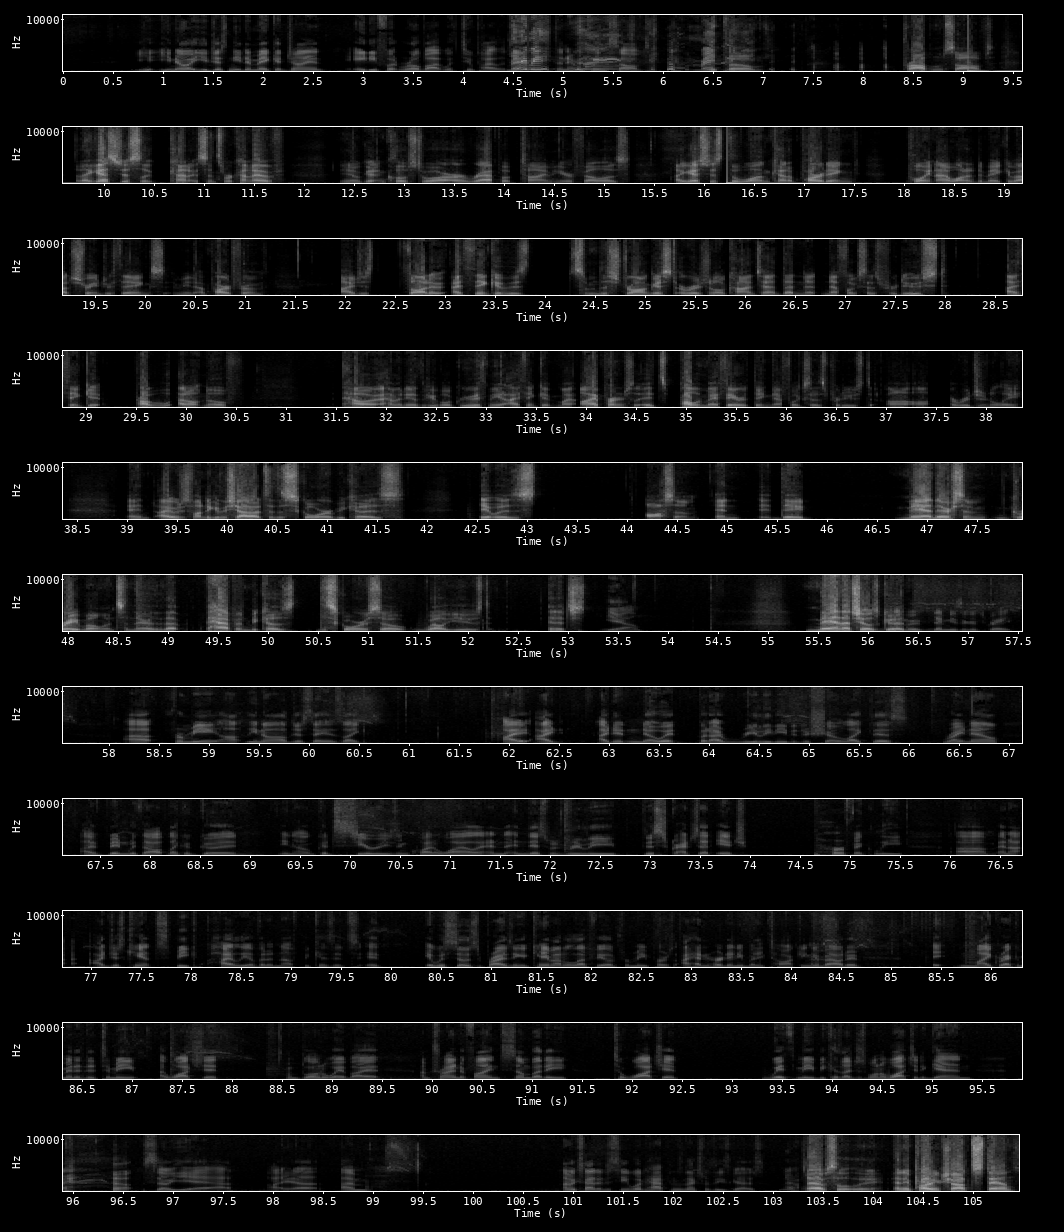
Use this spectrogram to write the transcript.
you, you know what? You just need to make a giant eighty foot robot with two pilots. Maybe. then everything's solved. Maybe. Boom. Problem solved. And I guess just kind of since we're kind of, you know, getting close to our, our wrap up time here, fellas. I guess just the one kind of parting point I wanted to make about Stranger Things. I mean, apart from, I just thought it. I think it was some of the strongest original content that Net- Netflix has produced. I think it probably. I don't know if how how many other people agree with me. I think it my I personally it's probably my favorite thing Netflix has produced uh, originally, and I just wanted to give a shout out to the score because it was awesome, and they man there's some great moments in there that happen because the score is so well used, and it's just, yeah. man that show's That, good. mu- that music is great. Uh, for me, uh, you know, I'll just say is like, I I I didn't know it, but I really needed a show like this right now. I've been without like a good, you know, good series in quite a while, and and this was really this scratched that itch perfectly, um, and I I just can't speak highly of it enough because it's it. It was so surprising. It came out of left field for me. Pers- I hadn't heard anybody talking about it it, Mike recommended it to me. I watched it. I'm blown away by it. I'm trying to find somebody to watch it with me because I just want to watch it again. so yeah, I uh, I'm I'm excited to see what happens next with these guys. Yeah. Absolutely. Any parting shots, Stan?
